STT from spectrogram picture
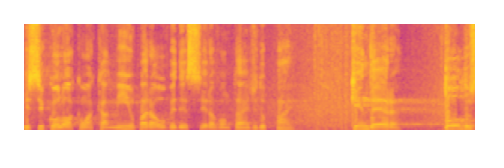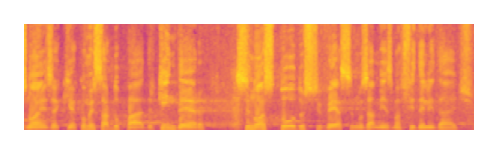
e se colocam a caminho para obedecer à vontade do Pai. Quem dera, todos nós aqui, a começar do Padre, quem dera se nós todos tivéssemos a mesma fidelidade.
